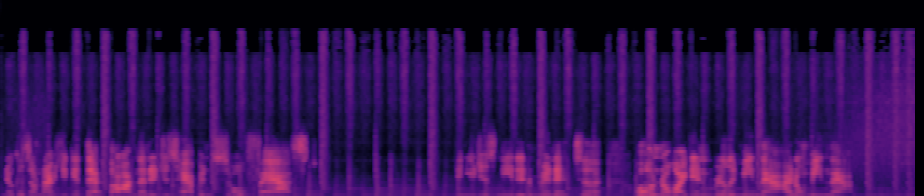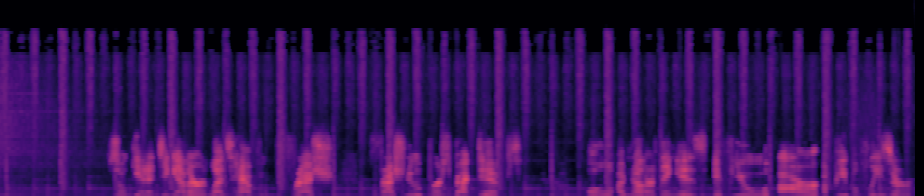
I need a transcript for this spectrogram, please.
You know, because sometimes you get that thought and then it just happens so fast and you just needed a minute to, oh no, I didn't really mean that. I don't mean that. So get it together. Let's have fresh, fresh new perspectives. Oh, another thing is if you are a people pleaser,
